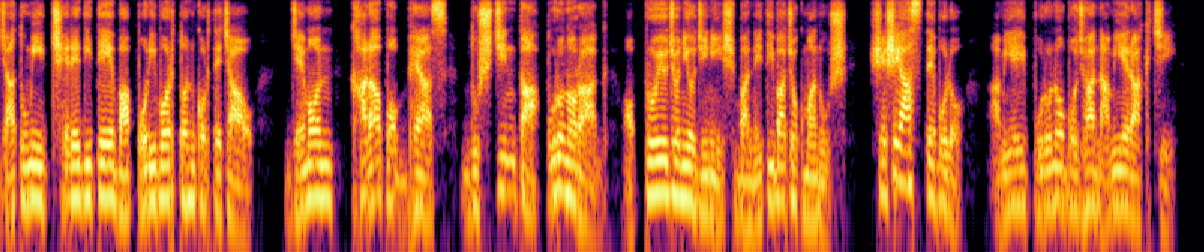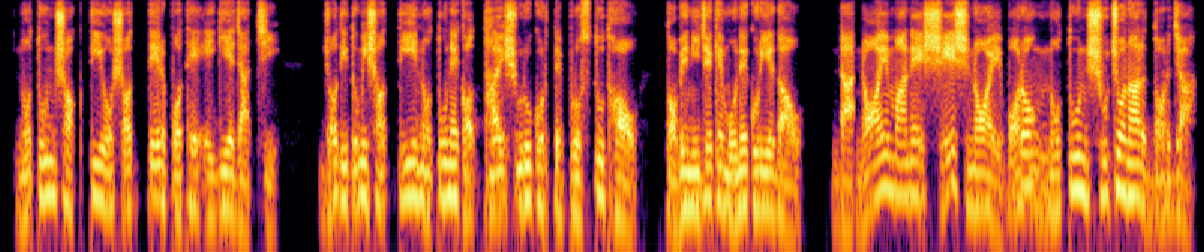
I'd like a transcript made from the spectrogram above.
যা তুমি ছেড়ে দিতে বা পরিবর্তন করতে চাও, যেমন খারাপ অভ্যাস, দুশ্চিন্তা, পুরনো রাগ, অপ্রয়োজনীয় জিনিস বা নেতিবাচক মানুষ। শেষে আসতে বলো, আমি এই পুরনো বোঝা নামিয়ে রাখছি। নতুন শক্তি ও সত্যের পথে এগিয়ে যাচ্ছি। যদি তুমি সত্যি নতুন এক অধ্যায় শুরু করতে প্রস্তুত হও, তবে নিজেকে মনে করিয়ে দাও। দা নয় মানে শেষ নয়, বরং নতুন সূচনার দরজা।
